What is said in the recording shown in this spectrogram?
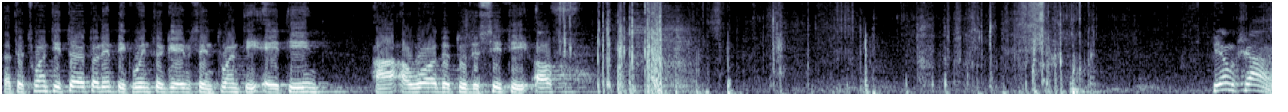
that the 23rd Olympic Winter Games in 2018 are awarded to the city of Pyeongchang.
